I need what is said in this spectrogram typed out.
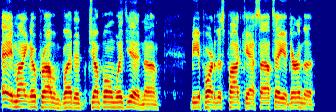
Hey, Mike, no problem. Glad to jump on with you and um, be a part of this podcast. I'll tell you, during the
